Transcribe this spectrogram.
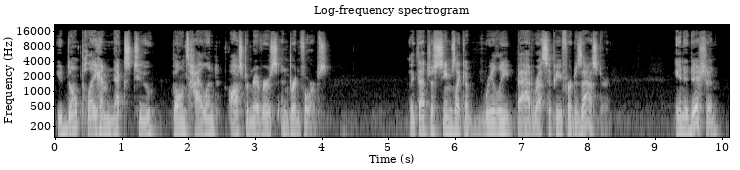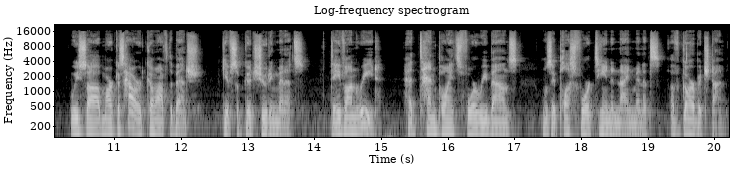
You don't play him next to Bones Hyland, Austin Rivers, and Bryn Forbes. Like, that just seems like a really bad recipe for disaster. In addition, we saw Marcus Howard come off the bench, give some good shooting minutes. Davon Reed had 10 points, 4 rebounds, was a plus 14 in 9 minutes of garbage time.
